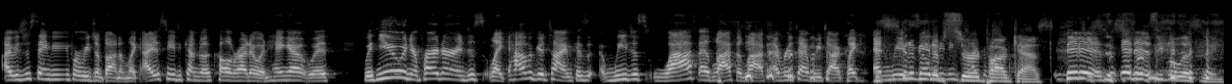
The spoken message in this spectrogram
I was just saying before we jumped on, I'm like, I just need to come to Colorado and hang out with with you and your partner and just like have a good time because we just laugh and laugh and laugh every time we talk. Like, and we're going to be an absurd podcast. It is. It is for people listening.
